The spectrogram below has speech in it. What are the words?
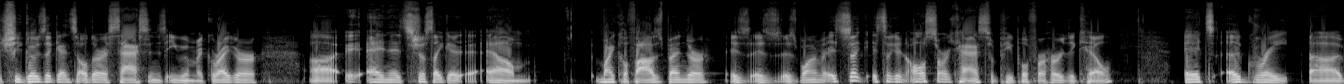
she goes against other assassins, Ewan McGregor, uh, and it's just like a um, Michael Fassbender is is is one of it's like it's like an all star cast of people for her to kill. It's a great uh,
